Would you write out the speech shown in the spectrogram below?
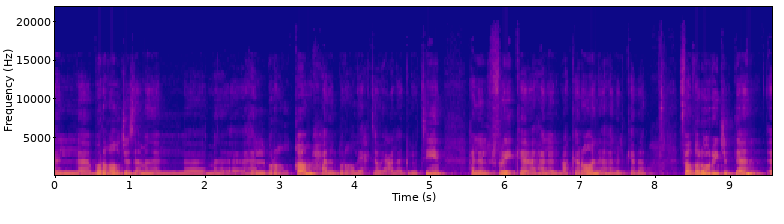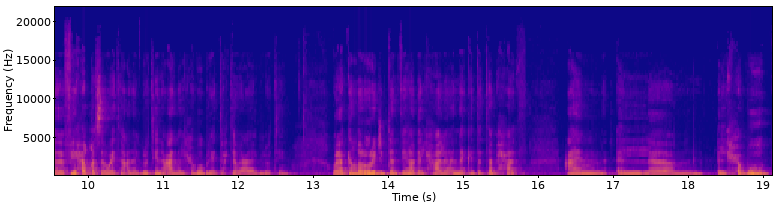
البرغل جزء من, من هل البرغل قمح؟ هل البرغل يحتوي على جلوتين؟ هل الفريكة؟ هل المكرونة؟ هل الكذا؟ فضروري جدا آه، في حلقة سويتها عن الجلوتين عن الحبوب اللي تحتوي على الجلوتين. ولكن ضروري جدا في هذه الحالة أنك أنت تبحث عن الحبوب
